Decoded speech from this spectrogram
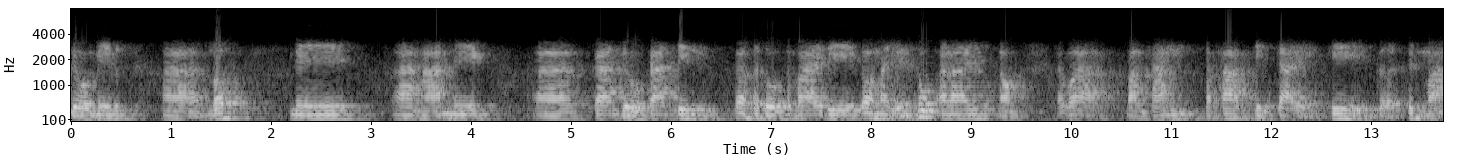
อยู่มี รถมีอาหารมีการอยู่การกินก็สะดวกสบายดีก็ไม่เห็นทุกข์อะไรเนาะแต่ว่าบางครั้งสภาพจิตใจที่เกิดขึ้นมา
